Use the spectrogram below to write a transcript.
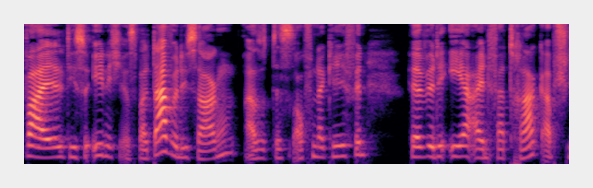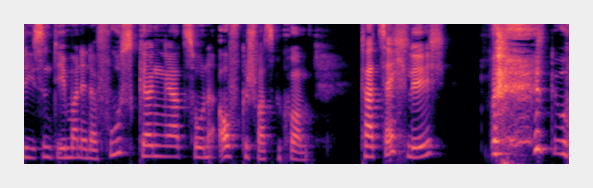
weil die so ähnlich ist. Weil da würde ich sagen, also das ist auch von der Gräfin, wer würde eher einen Vertrag abschließen, den man in der Fußgängerzone aufgeschwatzt bekommt? Tatsächlich, du,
